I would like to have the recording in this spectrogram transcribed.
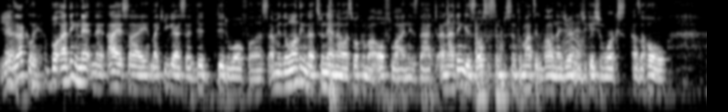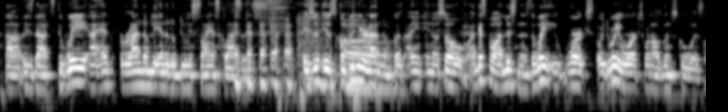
yeah. Exactly. But I think net net ISI, like you guys said, did did well for us. I mean, the one thing that Tunde and I was talking about offline is that, and I think it's also symptomatic of how Nigerian education works as a whole. Uh, is that the way I end, randomly ended up doing science classes? is it was completely random because I you know so I guess for our listeners the way it works or the way it works when I was going to school was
